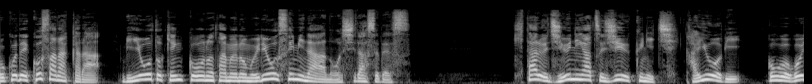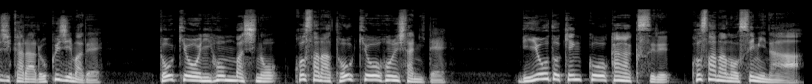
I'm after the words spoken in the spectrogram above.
ここでコサナから美容と健康のための無料セミナーのお知らせです来る12月19日火曜日午後5時から6時まで東京日本橋のコサナ東京本社にて美容と健康を科学するコサナのセミナ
